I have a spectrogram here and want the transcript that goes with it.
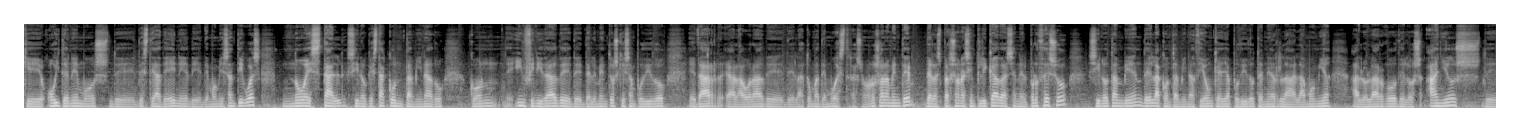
que hoy tenemos de, este ADN de, momias antiguas no es tal, sino que está contaminado con eh, infinidad de, elementos que se han podido eh, dar a la hora de, la toma de muestras, ¿no? solamente de las personas implicadas en el proceso, sino también de la contaminación que haya podido tener la, momia a lo largo de los años de,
